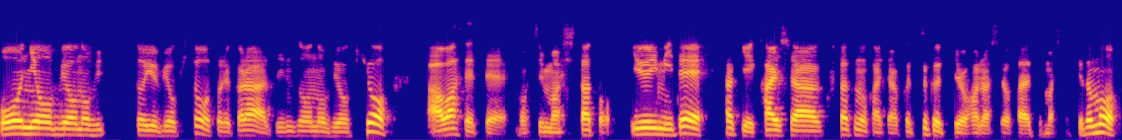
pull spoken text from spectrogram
糖尿病のという病気と、それから腎臓の病気を合わせて持ちましたという意味で、さっき会社、2つの会社がくっつくっていうお話をされてましたけども、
